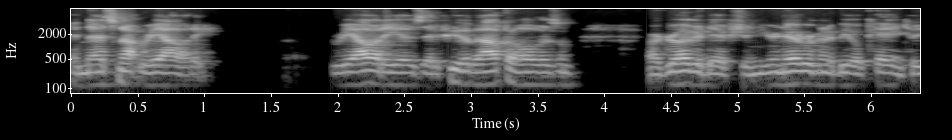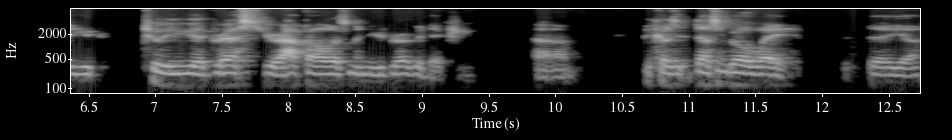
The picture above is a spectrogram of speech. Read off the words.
and that's not reality. reality is that if you have alcoholism or drug addiction, you're never going to be okay until you until you address your alcoholism and your drug addiction, uh, because it doesn't go away. The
